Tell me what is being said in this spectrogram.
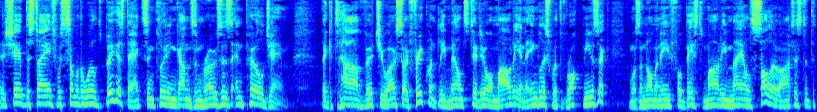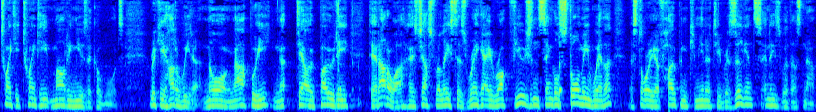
has shared the stage with some of the world's biggest acts, including Guns N' Roses and Pearl Jam. The guitar virtuoso frequently melds te reo Māori and English with rock music and was a nominee for Best Māori Male Solo Artist at the 2020 Māori Music Awards. Riki Harawira, no Ngāpuhi, Te Aupōuri, Te Rarawa, has just released his reggae rock fusion single Stormy Weather, a story of hope and community resilience, and he's with us now.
